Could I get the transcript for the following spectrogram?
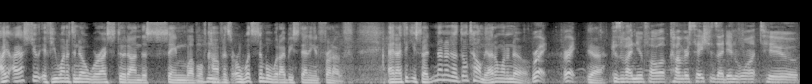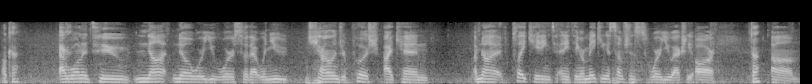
I, I asked you if you wanted to know where I stood on this same level Mhm. of confidence, or what symbol would I be standing in front of, and I think you said, no, no, no, don't tell me. I don't want to know. Right. Right. Yeah. Because if I knew follow-up conversations, I didn't want to. Okay. I wanted to not know where you were, so that when you Mm-hmm. challenge or push, I can. I'm not placating to anything or making assumptions to where you actually are. Okay. Um,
